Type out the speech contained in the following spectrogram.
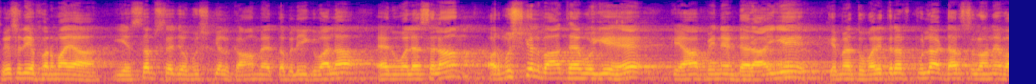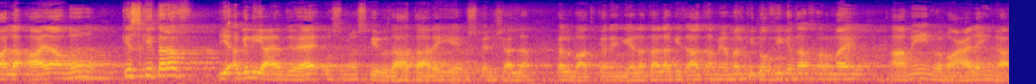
तो इसलिए फरमाया, ये सबसे जो मुश्किल काम है तबलीग वाला सलाम, और मुश्किल बात है वो ये है कि आप इन्हें डराइए कि मैं तुम्हारी तरफ़ खुला डर सुलाने वाला आया हूँ। किसकी तरफ़? ये अगली आयत जो है, उसमें उसकी वजाहत आ रही है। उस पर इन शाला कल बात करेंगे। अल्लाह ताली की ज़ात हमें अमल की तोफ़ी के फरमाए। आमीन। वमा अलैना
